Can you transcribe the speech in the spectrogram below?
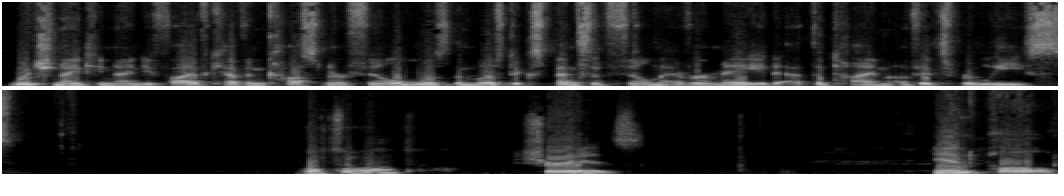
which 1995 Kevin Costner film was the most expensive film ever made at the time of its release? Waterworld? Sure is. And Paul,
